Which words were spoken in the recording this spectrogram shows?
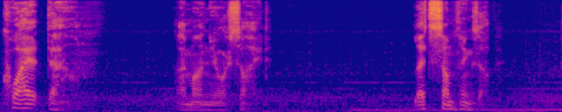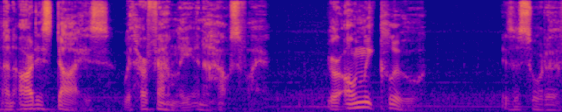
Quiet down. I'm on your side. Let's sum things up. An artist dies with her family in a house fire. Your only clue is a sort of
